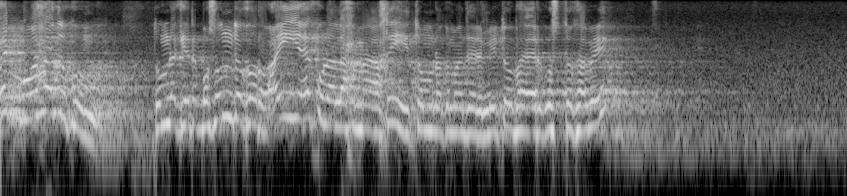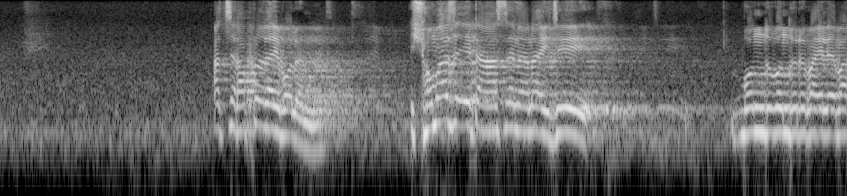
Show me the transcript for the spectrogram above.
হেব্বু আহাদুকুম। তোমরা কি এটা পছন্দ করো? আই একুল আল্লাহমা আখি। তোমরা তোমাদের মৃত ভাইয়ের গোস্ত খাবে? আচ্ছা আপনারাই বলেন। সমাজে এটা আছে না নাই যে বন্ধু বন্ধুরে পাইলে বা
